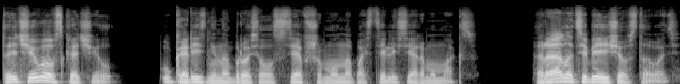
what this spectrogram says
«Ты чего вскочил?» — укоризненно бросил севшему на постели серому Макс. «Рано тебе еще вставать».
